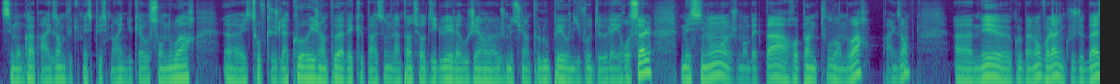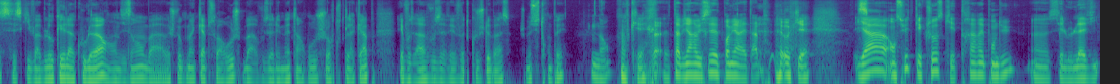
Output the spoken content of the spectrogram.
C'est mon cas, par exemple, vu que mes Space Marines du Chaos sont noirs. euh, il se trouve que je la corrige un peu avec, par exemple, la peinture diluée, là où un- je me suis un peu loupé au niveau de l'aérosol. Mais sinon, je m'embête pas à repeindre tout en noir, par exemple. Euh, mais euh, globalement, voilà, une couche de base, c'est ce qui va bloquer la couleur en disant bah, je veux que ma cape soit rouge. Bah, vous allez mettre un rouge sur toute la cape. Et voilà, vous avez votre couche de base. Je me suis trompé? Non. Ok. T'as bien réussi cette première étape. ok. Il y a ensuite quelque chose qui est très répandu, euh, c'est le lavis.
